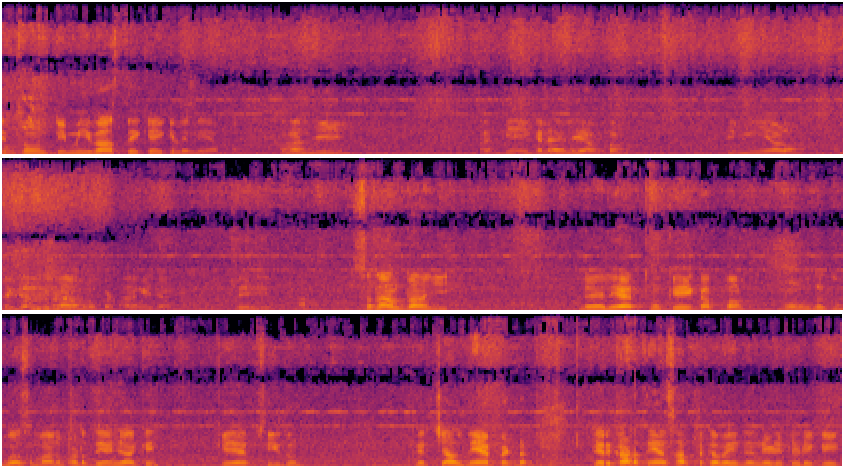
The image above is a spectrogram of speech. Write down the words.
ਇੱਥੋਂ ਹੁਣ ਟਿੰਮੀ ਵਾਸਤੇ ਕੇਕ ਲੈਨੇ ਆਪਾਂ। ਹਾਂਜੀ। ਆ ਕੇਕ ਲੈ ਲਿਆ ਆਪਾਂ ਟਿੰਮੀ ਵਾਲਾ। ਸ਼ਾਮ ਨੂੰ ਕੱਟਾਂਗੇ ਜਾ ਕੇ। ਤੇ ਸਰਹੰਦਾਂ ਜੀ ਲੈ ਲਿਆ ਇੱਥੋਂ ਕੇਕ ਆਪਾਂ। ਹੁਣ ਉਹਦਾ ਦੂਆ ਸਮਾਨ ਫੜਦੇ ਆ ਜਾ ਕੇ KFC ਤੋਂ। ਫਿਰ ਚੱਲਦੇ ਆ ਪਿੰਡ। ਫਿਰ ਕੱਟਦੇ ਆ 7 ਵਜੇ ਦੇ ਨੇੜੇ ਤੇੜੇ ਕੇਕ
